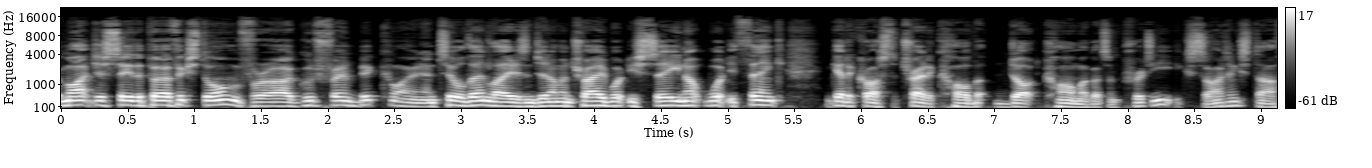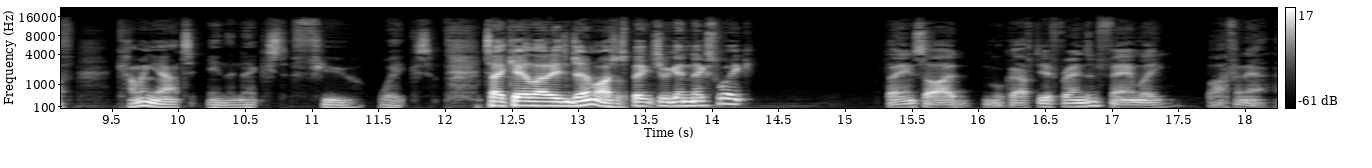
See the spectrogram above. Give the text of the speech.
we might just see the perfect storm for our good friend Bitcoin. Until then, ladies and gentlemen, trade what you see, not what you think. Get across to tradercobb.com. I've got some pretty exciting stuff coming out in the next few weeks. Take care, ladies and gentlemen. I shall speak to you again next week. Stay inside. Look after your friends and family. Bye for now.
